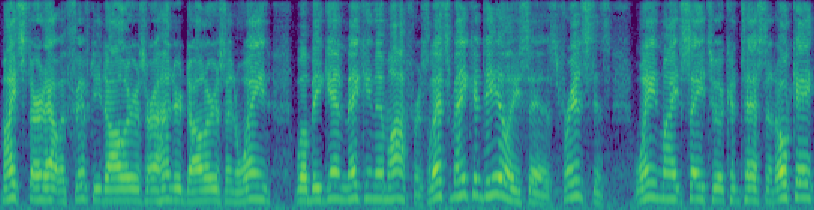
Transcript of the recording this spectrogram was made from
might start out with $50 or $100, and Wayne will begin making them offers. Let's make a deal, he says. For instance, Wayne might say to a contestant, okay,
